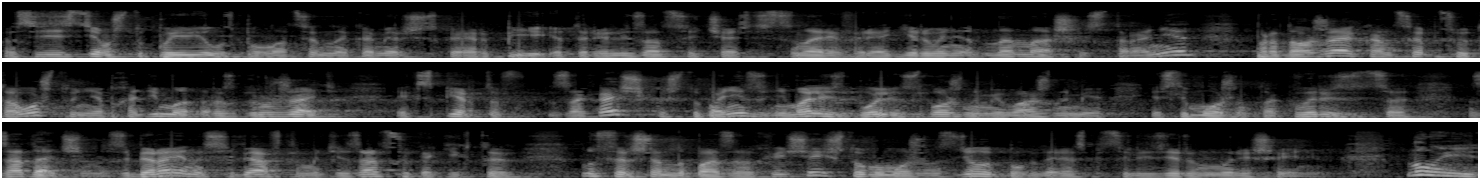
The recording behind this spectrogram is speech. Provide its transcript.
в связи с тем, что появилась полноценная коммерческая RP, это реализация части сценариев реагирования на нашей стороне, продолжая концепцию того, что необходимо разгружать экспертов заказчика, чтобы они занимались более сложными, важными, если можно так выразиться, задачами, забирая на себя автоматизацию каких-то ну, совершенно базовых вещей, что мы можем сделать благодаря специализированному решению. Ну и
